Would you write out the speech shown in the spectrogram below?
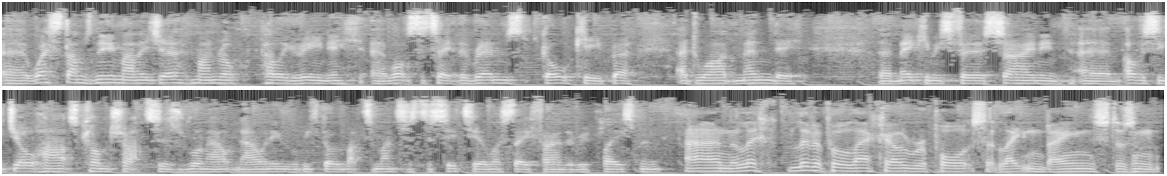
Uh, West Ham's new manager, Manuel Pellegrini, uh, wants to take the Reims goalkeeper, Edouard Mendy uh, make him his first signing. Um, obviously, Joe Hart's contract has run out now, and he will be going back to Manchester City unless they find a replacement. And the Liverpool Echo reports that Leighton Baines doesn't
